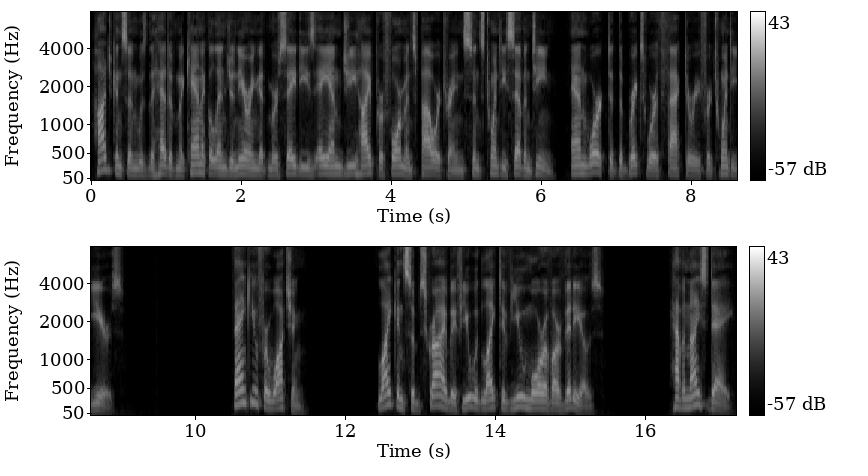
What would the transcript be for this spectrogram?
Hodgkinson was the head of mechanical engineering at Mercedes-AMG High Performance Powertrains since 2017 and worked at the Brixworth factory for 20 years. Thank you for watching. Like and subscribe if you would like to view more of our videos. Have a nice day.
